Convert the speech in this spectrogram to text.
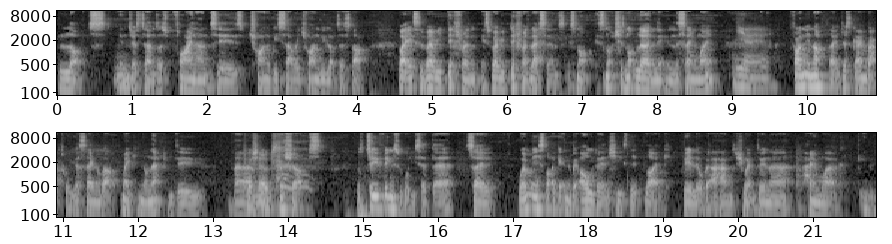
lots in just terms of finances, trying to be savvy, trying to do lots of stuff. But it's a very different, it's very different lessons. It's not, it's not, she's not learning it in the same way. Yeah, yeah. Funnily enough, though, just going back to what you're saying about making your nephew do um, Push-ups. push-ups. There's two things with what you said there. So when we started getting a bit older, and she used to like be a little bit out of hand, she went doing her homework, even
